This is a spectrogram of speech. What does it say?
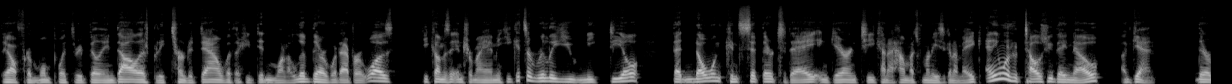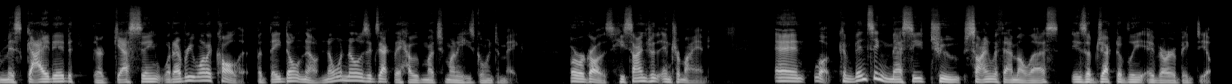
They offered him $1.3 billion, but he turned it down, whether he didn't want to live there, whatever it was. He comes to Inter Miami. He gets a really unique deal that no one can sit there today and guarantee kind of how much money he's going to make. Anyone who tells you they know, again, they're misguided, they're guessing, whatever you want to call it, but they don't know. No one knows exactly how much money he's going to make. But regardless, he signs with Inter Miami. And look, convincing Messi to sign with MLS is objectively a very big deal.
